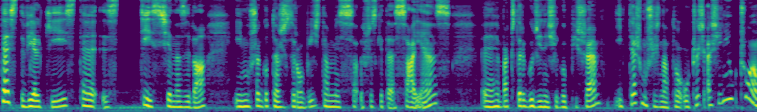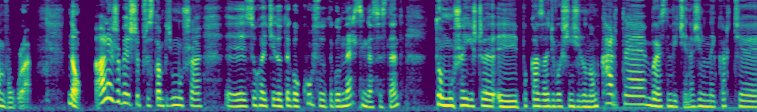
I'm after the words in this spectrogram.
test wielki, STIS się nazywa i muszę go też zrobić. Tam jest wszystkie te science, chyba 4 godziny się go pisze i też muszę się na to uczyć, a się nie uczyłam w ogóle. No, ale żeby jeszcze przystąpić, muszę, yy, słuchajcie, do tego kursu, do tego nursing assistant, to muszę jeszcze yy, pokazać właśnie zieloną kartę, bo ja jestem, wiecie, na zielonej karcie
